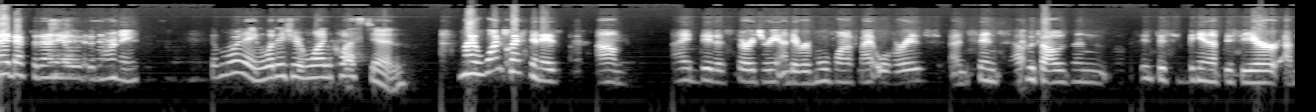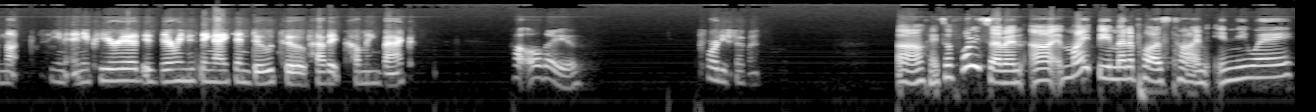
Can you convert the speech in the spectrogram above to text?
Hi, Dr. Daniel. Good morning. Good morning. What is your one question? My one question is, um, I did a surgery and they removed one of my ovaries, and since Yep. 2000, since this beginning of this year, I'm not seeing any period. Is there anything I can do to have it coming back? How old are you? 47. Oh, okay. So 47. Uh, it might be menopause time anyway.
